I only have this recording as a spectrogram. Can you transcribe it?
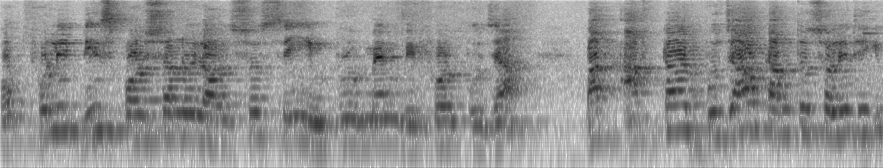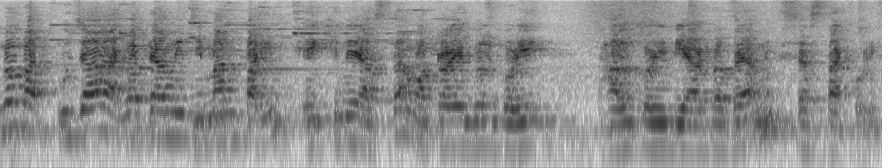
Hopefully this portion will also see improvement before puja. But after পূজাও কামটো চলি থাকিব বাট পূজাৰ আগতে আমি যিমান পাৰিম এইখিনি ৰাস্তা মটৰেবল কৰি, ভালো কৰি দিয়াৰ বাবে আমি চেষ্টা কৰিম।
